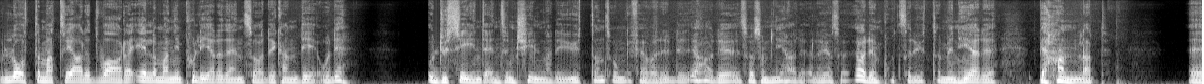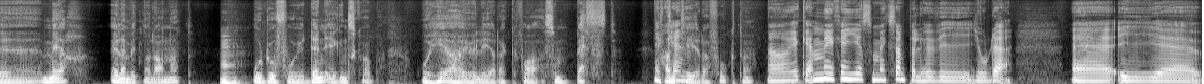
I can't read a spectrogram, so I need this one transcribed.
låta materialet vara eller manipulera den så det kan det och det. Och du ser inte ens en skillnad i ytan så ungefär. Vad det, det, ja, det är så som ni hade. Eller så, ja, det är en putsad yta men här är det behandlat eh, mer eller med något annat. Mm. Och då får ju den egenskapen. Och här har ju lera kvar som bäst. Jag Hantera fukt. då. ja, jag, kan, men jag kan ge som exempel hur vi gjorde. Eh, i, eh,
